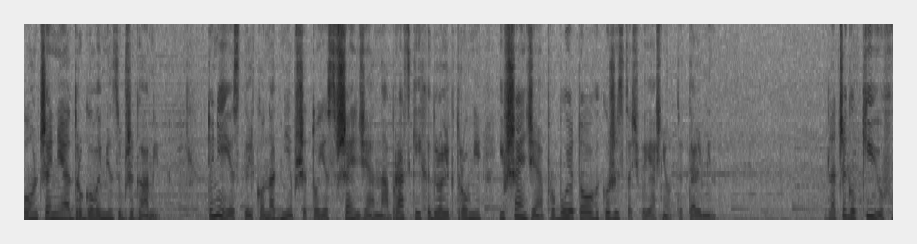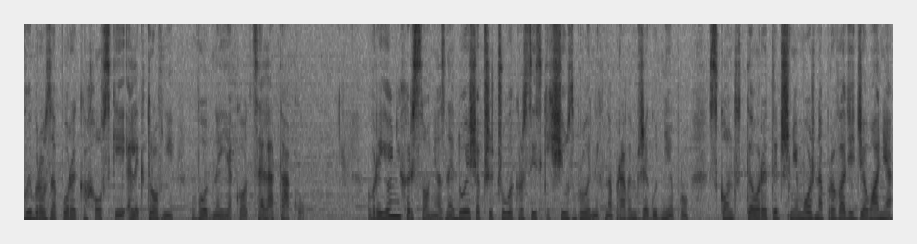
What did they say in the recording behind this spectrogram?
połączenie drogowe między brzegami. To nie jest tylko na Dnieprze, to jest wszędzie, na brackiej hydroelektrowni i wszędzie. Próbuję to wykorzystać, wyjaśnił Telmin. Dlaczego Kijów wybrał zaporę kachowskiej elektrowni wodnej jako cel ataku? W rejonie Hersonia znajduje się przyczółek rosyjskich sił zbrojnych na prawym brzegu Dniepru, skąd teoretycznie można prowadzić działania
